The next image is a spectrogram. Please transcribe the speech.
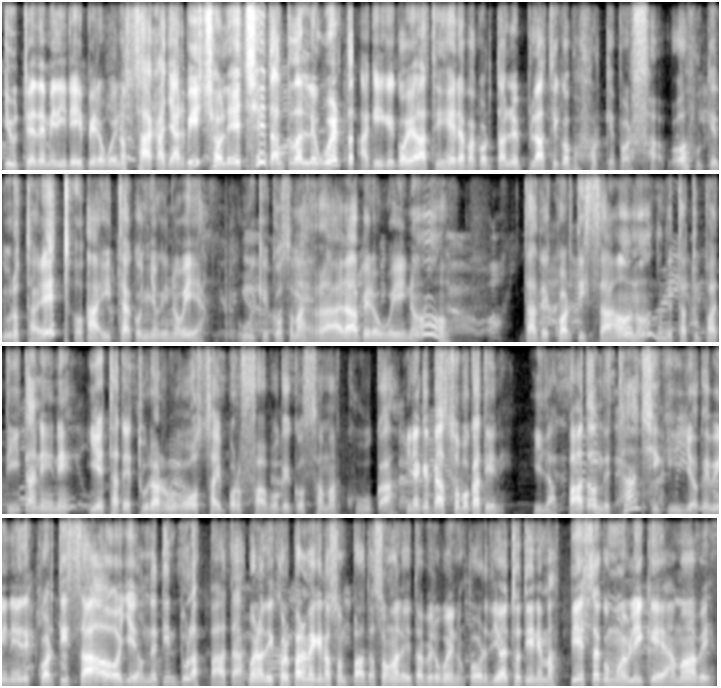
Y ustedes me diréis, pero bueno, saca ya el bicho, leche, tanto darle vuelta. Aquí que coge las tijeras para cortarle el plástico, pues porque por favor, qué duro está esto. Ahí está, coño, que no vea. Uy, qué cosa más rara, pero bueno. Estás descuartizado, ¿no? ¿Dónde está tu patita, nene? Y esta textura rugosa, y por favor, qué cosa más cuca. Mira qué pedazo de boca tiene. ¿Y las patas dónde están, chiquillo? Que viene descuartizado. Oye, ¿dónde tienes tú las patas? Bueno, disculpadme que no son patas, son aletas, pero bueno. Por Dios, esto tiene más piezas que un mueble Ikea. Vamos a ver.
